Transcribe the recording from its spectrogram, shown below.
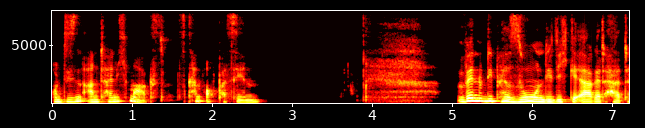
und diesen Anteil nicht magst, das kann auch passieren. Wenn du die Person, die dich geärgert hat,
